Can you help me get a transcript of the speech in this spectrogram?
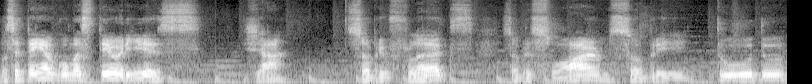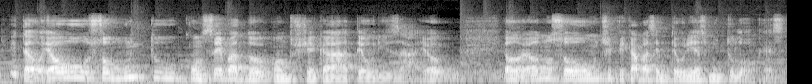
você tem algumas teorias já sobre o Flux, sobre o Swarm, sobre tudo? Então, eu sou muito conservador quando chega a teorizar. Eu, eu, eu não sou um de ficar fazendo teorias muito loucas.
